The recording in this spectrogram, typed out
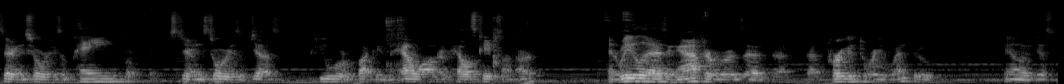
sharing stories of pain, sharing stories of just pure fucking hell on earth, hellscapes on earth, and realizing afterwards that that, that purgatory went through, you know, just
